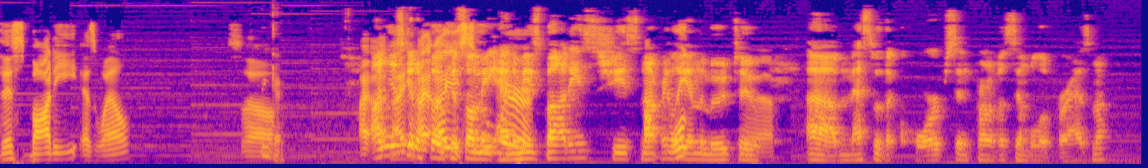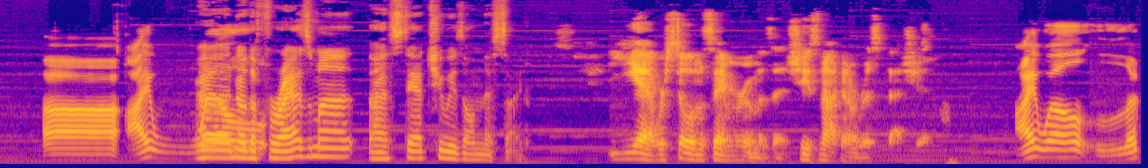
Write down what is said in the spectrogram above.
this body as well. So Okay. I, I- Anya's I- gonna I- I focus on the assume we're- enemy's bodies. She's not really Well- in the mood to Yeah. uh, mess with a corpse in front of a symbol of Pharasma. Uh, I will. Uh, no, the Pharasma uh, statue is on this side. Yeah, we're still in the same room as it. She's not gonna risk that shit. I will look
